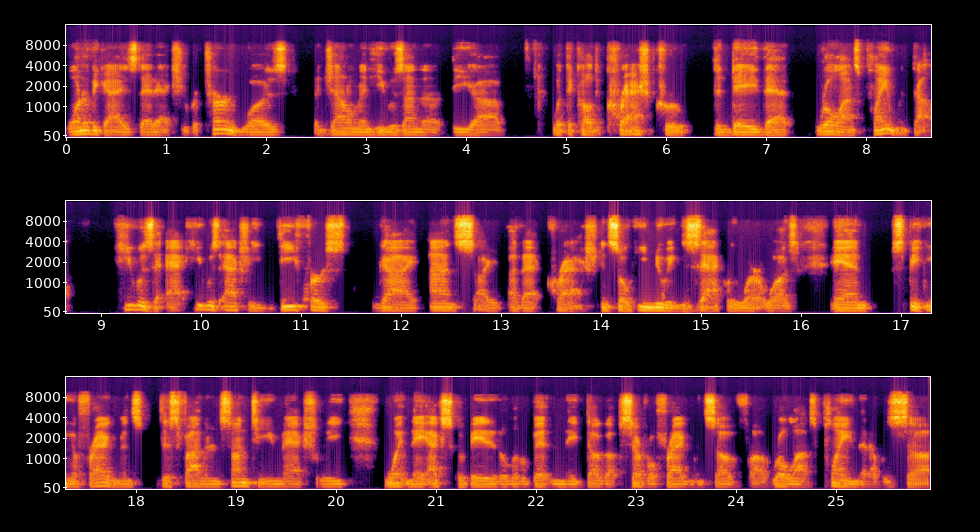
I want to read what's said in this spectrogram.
one of the guys that actually returned was a gentleman. He was on the the uh, what they called the crash crew the day that Rolon's plane went down he was at he was actually the first guy on site of that crash. And so he knew exactly where it was. And speaking of fragments, this father and son team actually went and they excavated a little bit and they dug up several fragments of uh, Rolon's plane that I was uh,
